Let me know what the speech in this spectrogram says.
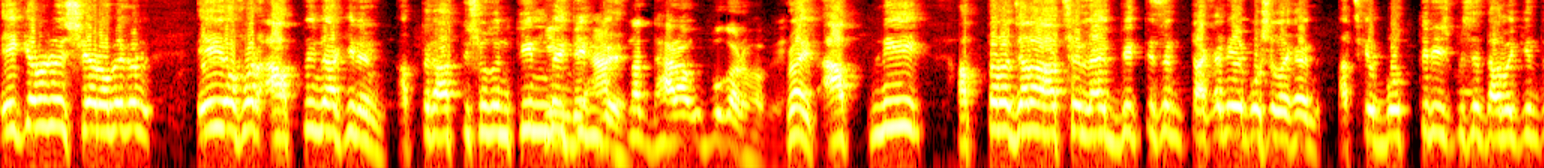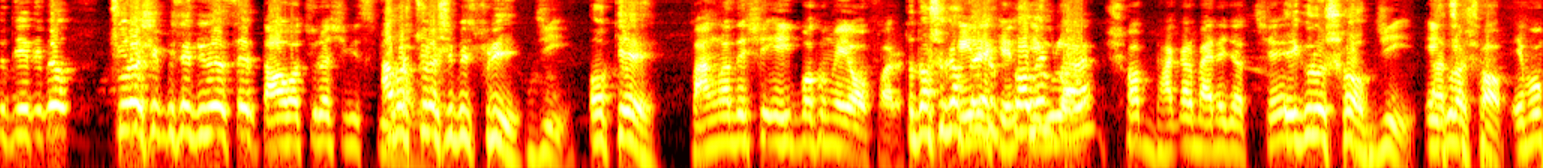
এই কারণে শেয়ার হবে কারণ এই অফার আপনি না কিনেন আপনার আত্মীয় স্বজন কিনবে কিনবে, আপনার ধারা উপকার হবে। রাইট আপনি আপনারা যারা আছে লাইভ দেখতেছেন টাকা নিয়ে বসে দেখেন আজকে বত্রিশ পিসের দামে কিন্তু দিয়ে দিবে চুরাশি পিসের আছে তাও চুরাশি পিস আবার চুরাশি পিস ফ্রি জি। ওকে বাংলাদেশে এই প্রথম এই অফার তো দর্শক আপনি একটু কমেন্ট করেন। সব ঢাকার বাইরে যাচ্ছে। এগুলো সব। জি এগুলো আচ্ছা, সব। এবং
